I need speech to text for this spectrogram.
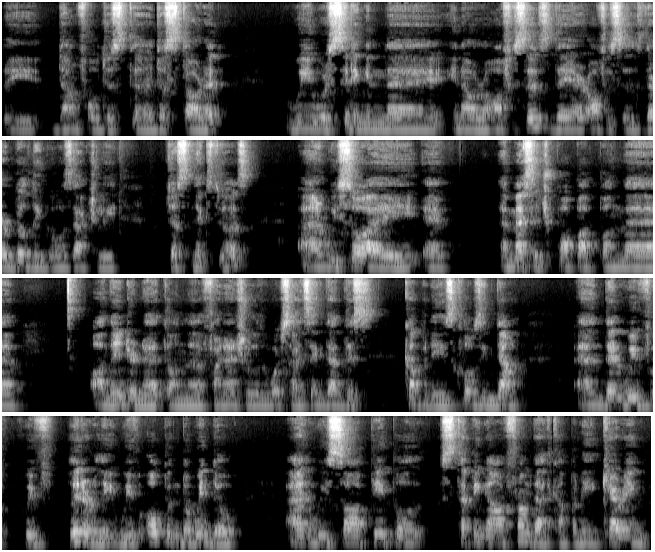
the downfall just uh, just started. We were sitting in the, in our offices. Their offices, their building was actually just next to us, and we saw a, a, a message pop up on the on the internet on the financial website saying that this company is closing down. And then we've we've literally we've opened the window, and we saw people stepping out from that company carrying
